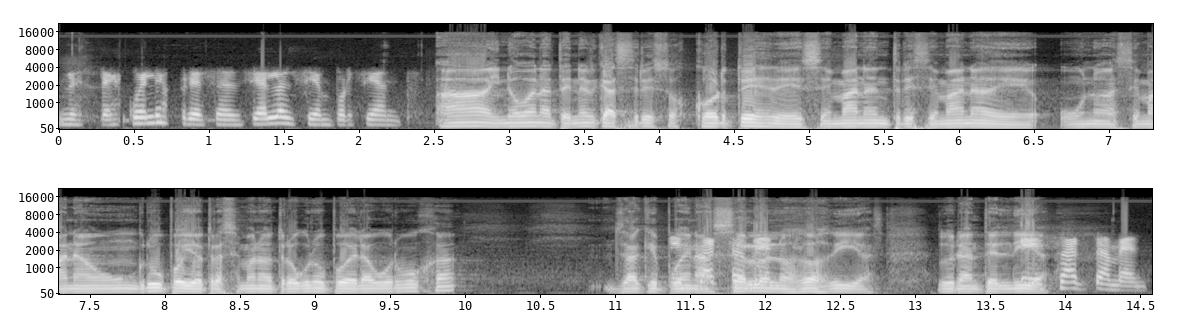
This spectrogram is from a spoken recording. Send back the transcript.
nuestra escuela es presencial al 100%. Ah, y no van a tener que hacer esos cortes de semana entre semana, de una semana un grupo y otra semana otro grupo de la burbuja, ya que pueden hacerlo en los dos días, durante el día. Exactamente.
